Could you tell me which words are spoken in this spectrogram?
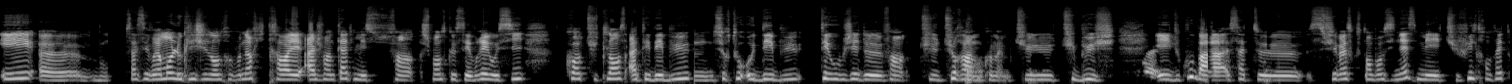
Et euh, bon, ça c'est vraiment le cliché de l'entrepreneur qui travaille H24, mais enfin, je pense que c'est vrai aussi quand tu te lances à tes débuts, surtout au début, t'es obligé de, enfin, tu, tu rames quand même, tu, tu bûches. Et du coup, bah, ça te, je sais pas ce que t'en penses Inès, mais tu filtres en fait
